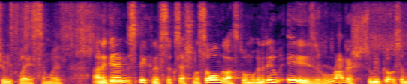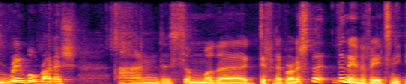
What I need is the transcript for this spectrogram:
to replace them with. And again, speaking of successional sowing, the last one we're going to do is radish. So we've got some rainbow radish and some other different type of radish. The, the name evades me.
